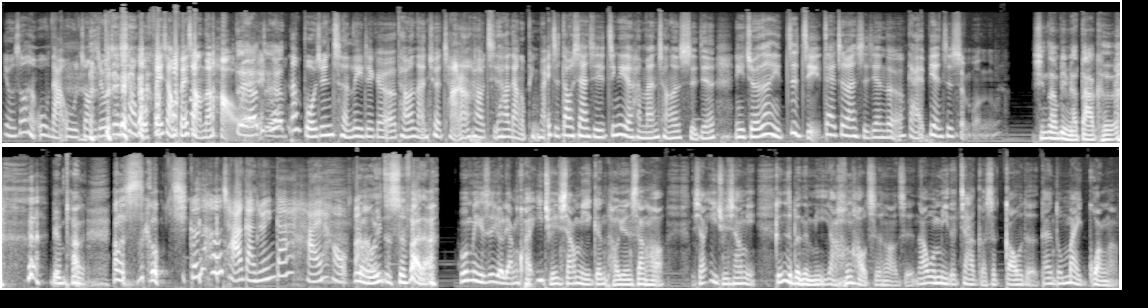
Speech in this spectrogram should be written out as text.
有时候很误打误撞，结果这效果非常非常的好，欸。对啊，对啊。那博君成立这个台湾蓝鹊茶，然后还有其他两个品牌，一直到现在，其实经历了还蛮长的时间。你觉得你自己在这段时间的改变是什么呢？心脏病比较大颗，变胖，胖了十公斤。可是喝茶感觉应该还好吧？因为我一直吃饭啊。我米是有两款，一泉香米跟桃园三号。像一泉香米跟日本的米一样，很好吃，很好吃。那我米的价格是高的，但是都卖光了。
